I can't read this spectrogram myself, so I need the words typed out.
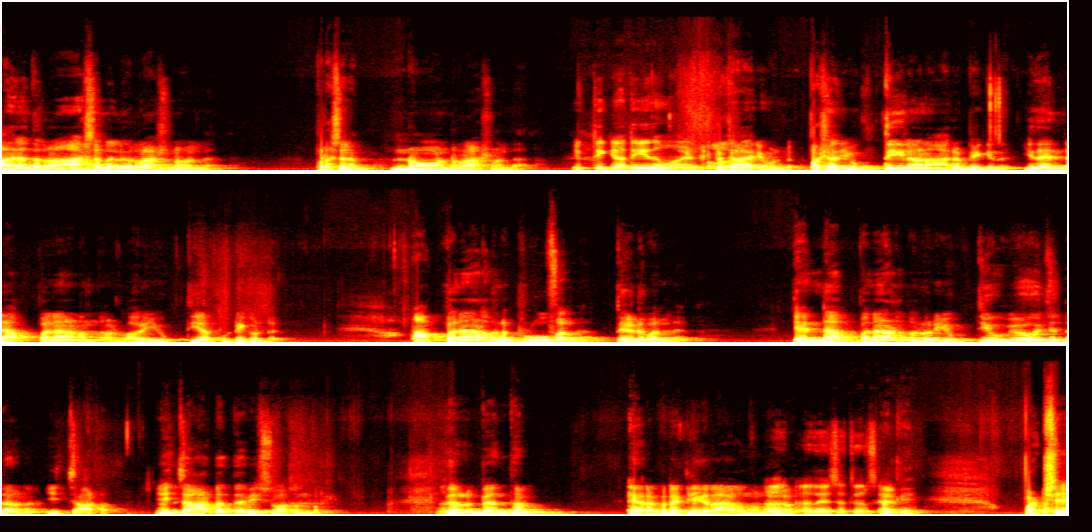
അതിനകത്ത് റാഷണൽ ഇറാഷണൽ അല്ല. പ്രശ്നം. നോൺ റാഷണൽ യുക്തിക്ക് അതീതമായിട്ടുള്ള കാര്യമുണ്ട്. പക്ഷെ അത് യുക്തിയിലാണ് ആരംഭിക്കുന്നത്. ഇതെന്റെ അപ്പനാണെന്നുള്ള ഒരു യുക്തി ആ കുട്ടിക്കുണ്ട്. അപ്പനാണെന്നുള്ള പ്രൂഫല്ല തെളിവല്ല. എന്റെ അപ്പനാണെന്നുള്ള ഒരു യുക്തി ഉപയോഗിച്ചിട്ടാണ് ഈ ചാട്ടം. ഈ ചാട്ടത്തെ വിശ്വാസം പറയും. ഇതാണ് ബന്ധം ഏറെക്കുറെ ക്ലിയർ ആകുന്നുണ്ടല്ലോ. അതെ സർ തീർച്ചയായും. ഓക്കെ. പക്ഷേ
